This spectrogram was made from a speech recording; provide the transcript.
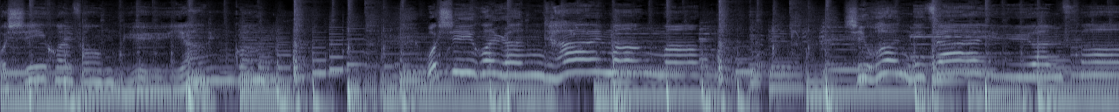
我喜欢风雨阳光，我喜欢人海茫茫，喜欢你在远方。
